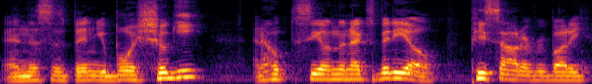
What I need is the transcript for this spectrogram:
And this has been your boy Shuggy, and I hope to see you on the next video. Peace out, everybody.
